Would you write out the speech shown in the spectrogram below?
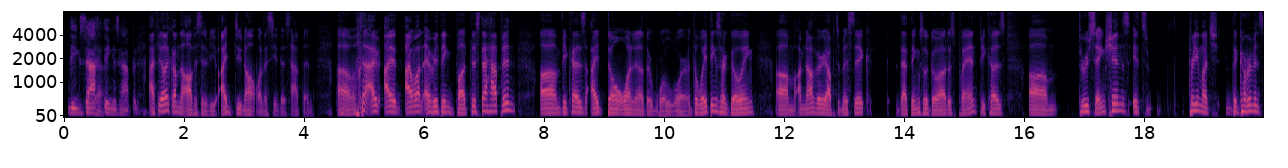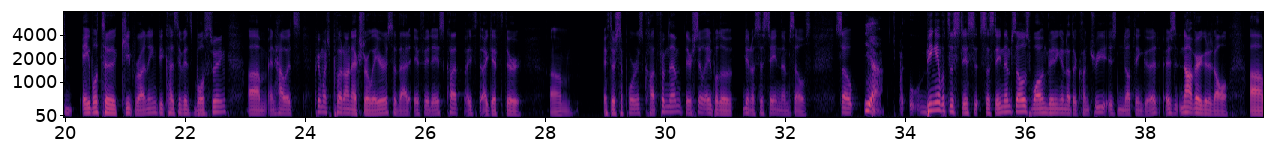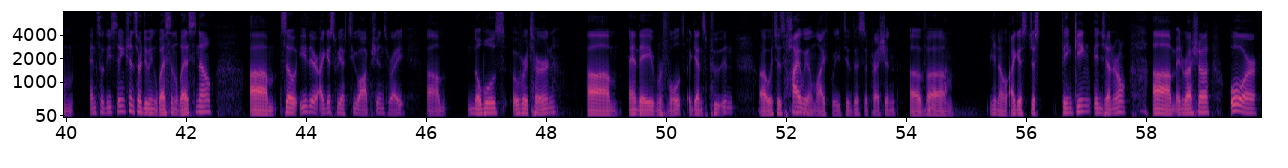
the exact Yeah. thing is happening. I feel like I'm the opposite of you. I do not want to see this happen. Um, I, I I want everything but this to happen. Um, because I don't want another world war. The way things are going, um, I'm not very optimistic that things will go out as planned because um, through sanctions, it's pretty much the government's able to keep running because of its bolstering um, and how it's pretty much put on extra layers so that if it is cut, if like if their um, if their supporters cut from them, they're still able to you know sustain themselves. So Yeah. being able to sta s- sustain themselves while invading another country is nothing good. Is not very good at all. Um, and so these sanctions are doing less and less now. Um, so either I guess we have two options, right? Um, nobles overturn, um, and they revolt against Putin, uh, which is highly unlikely due to the suppression of, um, you know, I guess just thinking in general, um, in Russia, or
